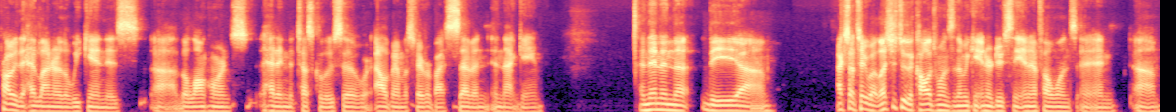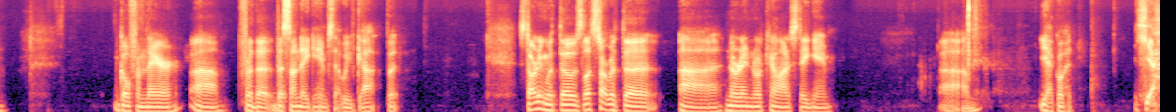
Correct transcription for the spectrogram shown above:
probably the headliner of the weekend is uh, the Longhorns heading to Tuscaloosa, where Alabama's favored by seven in that game. And then in the the um, actually, I'll tell you what. Let's just do the college ones, and then we can introduce the NFL ones and um, go from there uh, for the the Sunday games that we've got. But starting with those, let's start with the uh, Notre Dame North Carolina State game. Um, yeah, go ahead. Yeah,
